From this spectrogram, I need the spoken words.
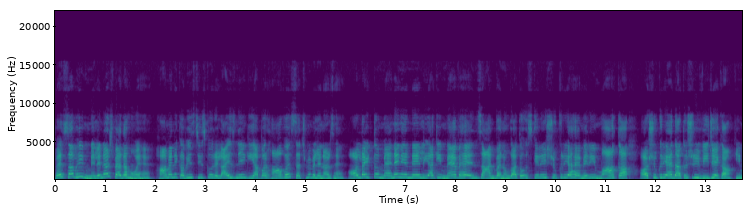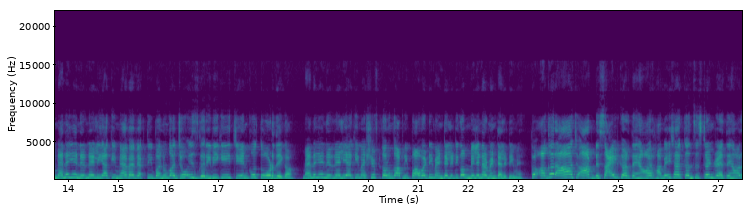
वह सब ही मिलेनर्स पैदा हुए हैं। हाँ मैंने कभी इस चीज़ को रियलाइज़ नहीं किया, पर हाँ वह सच में मिलेनर्स हैं। ऑल राइट तो मैंने निर्णय लिया कि मैं वह इंसान बनूँगा। तो उसके लिए शुक्रिया है मेरी माँ का और शुक्रिया है दातुश्री विजय का कि मैंने ये निर्णय लिया कि मैं वह व्यक्ति बनूँगा जो इस गरीबी की चेन को तोड़ देगा। मैंने ये निर्णय लिया कि मैं शिफ्ट करूँगा अपनी पॉवर्टी मेंटेलिटी को मिलेनर मेंटेलिटी में। तो अगर आज आप डिसाइड करते हैं और हमेशा कंसिस्टेंट रहते हैं और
